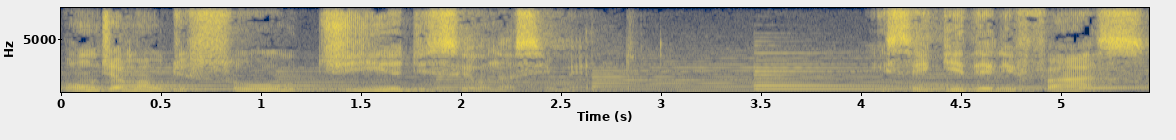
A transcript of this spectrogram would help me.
onde amaldiçoou o dia de seu nascimento. Em seguida, ele faz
